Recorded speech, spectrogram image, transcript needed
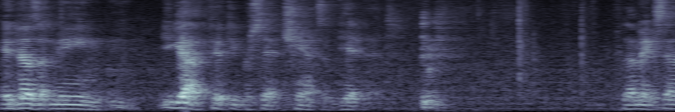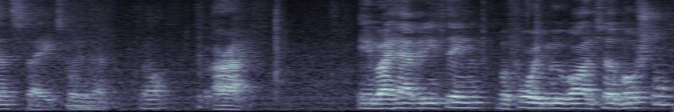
It doesn't mean you got a 50% chance of getting it. Does that make sense? Did I explain that well? All right. Anybody have anything before we move on to emotional?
